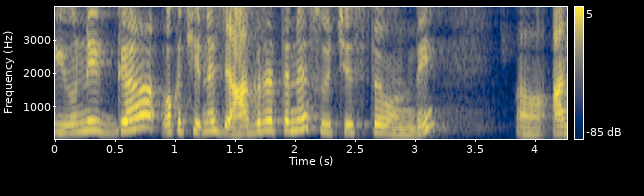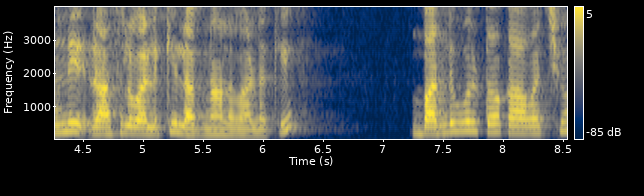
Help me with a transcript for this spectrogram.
యూనిక్గా ఒక చిన్న జాగ్రత్తనే సూచిస్తూ ఉంది. అన్ని రాసుల వాళ్ళకి లగ్నాల వాళ్ళకి. బంధువులతో కావచ్చు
